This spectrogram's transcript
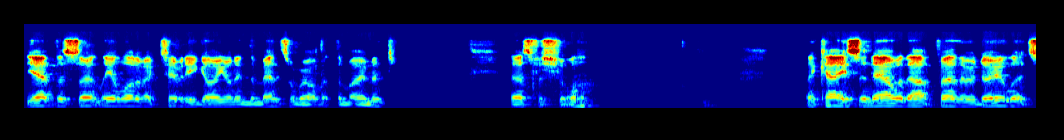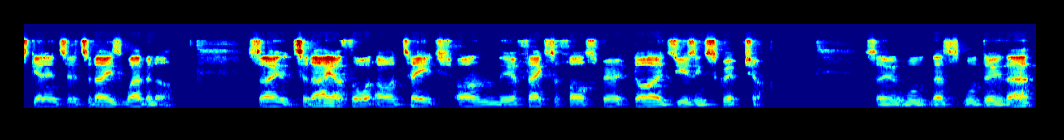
Yeah, there's certainly a lot of activity going on in the mental realm at the moment. That's for sure. Okay, so now without further ado, let's get into today's webinar. So today I thought I would teach on the effects of false spirit guides using scripture. So we'll, let's, we'll do that.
